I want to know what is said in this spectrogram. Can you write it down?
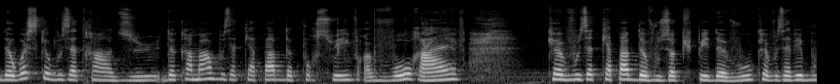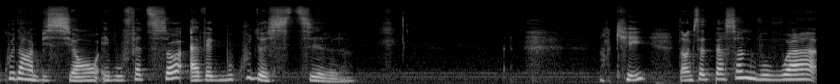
de où est-ce que vous êtes rendu, de comment vous êtes capable de poursuivre vos rêves, que vous êtes capable de vous occuper de vous, que vous avez beaucoup d'ambition et vous faites ça avec beaucoup de style. OK? Donc, cette personne vous voit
